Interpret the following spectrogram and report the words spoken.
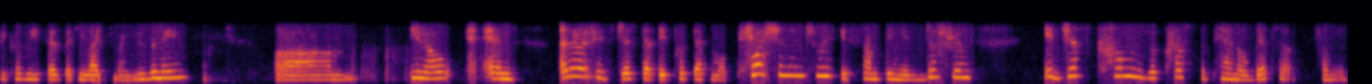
because he says that he likes my username. Um, you know, and I don't know if it's just that they put that more passion into it, if something is different. It just comes across the panel better for me.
